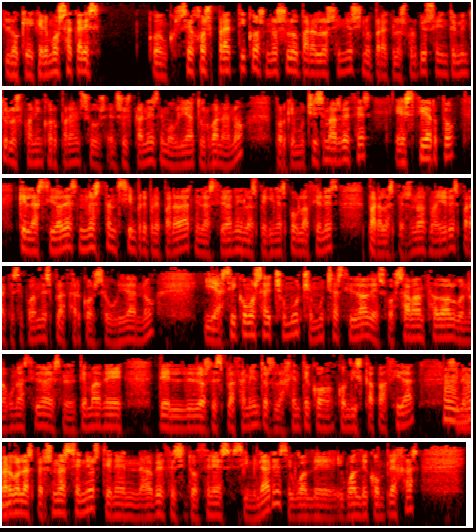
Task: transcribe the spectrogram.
lo que queremos sacar es consejos prácticos no solo para los seniors, sino para que los propios ayuntamientos los puedan incorporar en sus, en sus planes de movilidad urbana, ¿no? Porque muchísimas veces es cierto que las ciudades no están siempre preparadas, ni las ciudades ni las pequeñas poblaciones, para las personas mayores para que se puedan desplazar con seguridad, ¿no? Y así como se ha hecho mucho en muchas ciudades, o se ha avanzado algo en algunas ciudades en el tema de, los desplazamientos de la gente con, discapacidad, sin embargo, las personas seniors tienen a veces situaciones similares, igual de, igual de complejas,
